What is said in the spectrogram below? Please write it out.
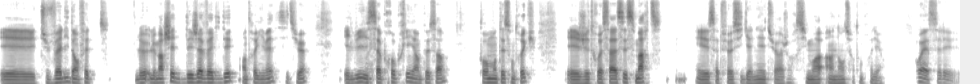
Et tu valides en fait le, marché est déjà validé, entre guillemets, si tu veux. Et lui, il s'approprie un peu ça pour monter son truc. Et j'ai trouvé ça assez smart. Et ça te fait aussi gagner, tu vois, genre 6 mois, 1 an sur ton produit. Ouais, c'est les...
